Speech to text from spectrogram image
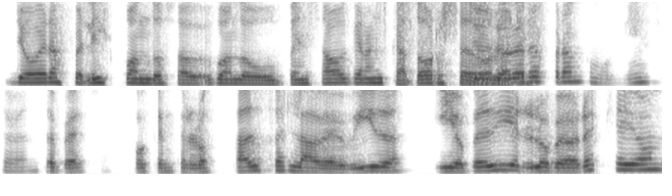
yo era feliz cuando, cuando pensaba que eran 14 Yo creo dólares. que fueron como 15, 20 pesos. Porque entre los talces, la bebida. Y yo pedí, lo peor es que yo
